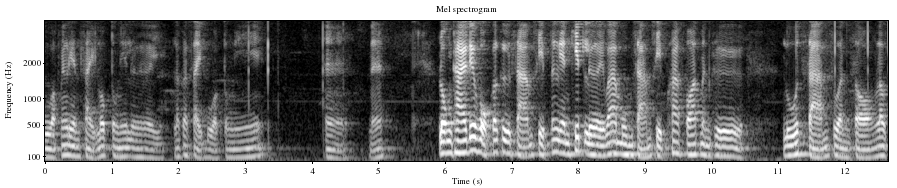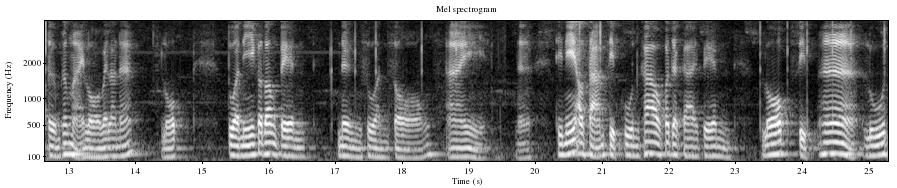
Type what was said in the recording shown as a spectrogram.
บวกนักเรียนใส่ลบตรงนี้เลย แล้วก็ใส่บวกตรงนี้อ่านะลงท้ายด้วย 6 ก็คือ 30 นักเรียนคิดเลยว่ามุม 30 ค่าคอสมันคือรูท3ส่วน 2 เราเติมเครื่องหมายรอไว้แล้วนะ ลบ ตัวนี้ก็ต้องเป็น 1 ส่วน2 i นะ ทีนี้เอา 30 คูณเข้าก็จะกลายเป็นลบ15รูท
